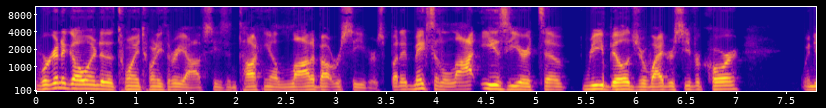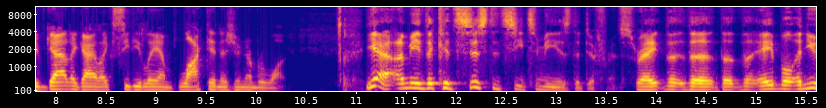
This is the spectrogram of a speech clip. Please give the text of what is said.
we're going to go into the 2023 offseason talking a lot about receivers, but it makes it a lot easier to rebuild your wide receiver corps when you've got a guy like CeeDee Lamb locked in as your number one. Yeah, I mean the consistency to me is the difference, right? The the the the able and you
